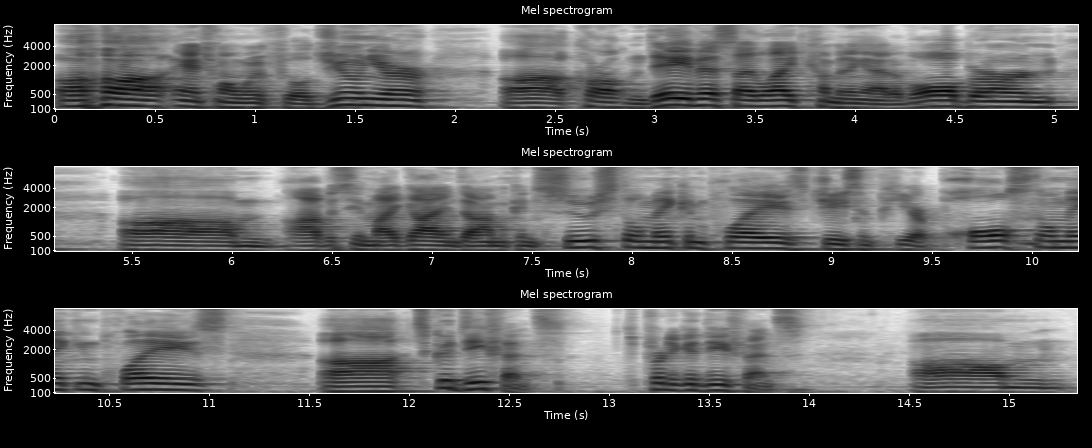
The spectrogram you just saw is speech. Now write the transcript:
Uh, Antoine Winfield Jr., uh, Carlton Davis, I like coming out of Auburn. Um, obviously, my guy and Ndamukong Suh still making plays. Jason Pierre Paul still making plays. Uh, it's good defense. It's pretty good defense. Um,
